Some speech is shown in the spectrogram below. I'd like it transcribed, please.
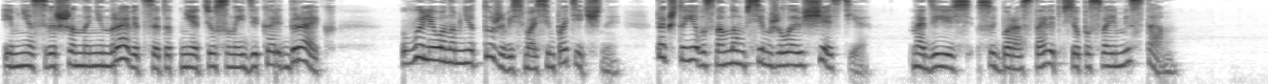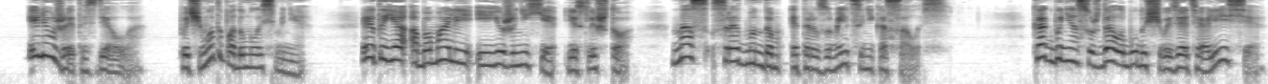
и мне совершенно не нравится этот неотесанный дикарь Драйк. Вы, Леона, мне тоже весьма симпатичны, так что я в основном всем желаю счастья. Надеюсь, судьба расставит все по своим местам. Или уже это сделала? Почему-то подумалось мне. Это я об Амалии и ее женихе, если что. Нас с Редмондом это, разумеется, не касалось. Как бы ни осуждала будущего зятя Алисия,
